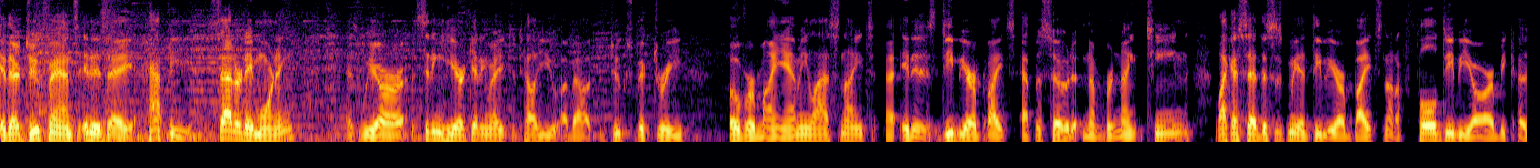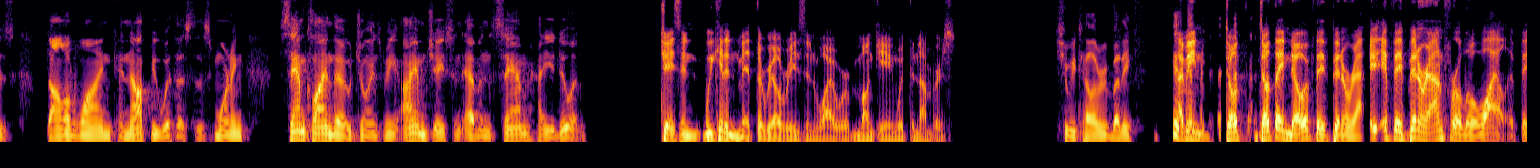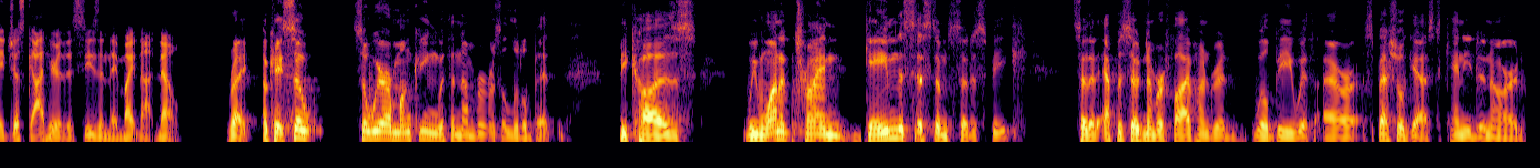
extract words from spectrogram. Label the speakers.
Speaker 1: Hey there, Duke fans. It is a happy Saturday morning as we are sitting here getting ready to tell you about Duke's victory over Miami last night. Uh, it is DBR Bites episode number 19. Like I said, this is going to be a DBR Bites, not a full DBR because Donald Wine cannot be with us this morning. Sam Klein, though, joins me. I am Jason Evans. Sam, how you doing?
Speaker 2: Jason, we can admit the real reason why we're monkeying with the numbers.
Speaker 1: Should we tell everybody?
Speaker 2: I mean, don't don't they know if they've been around if they've been around for a little while? If they just got here this season, they might not know.
Speaker 1: Right. Okay, so so we are monkeying with the numbers a little bit because we want to try and game the system so to speak so that episode number 500 will be with our special guest Kenny Dennard.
